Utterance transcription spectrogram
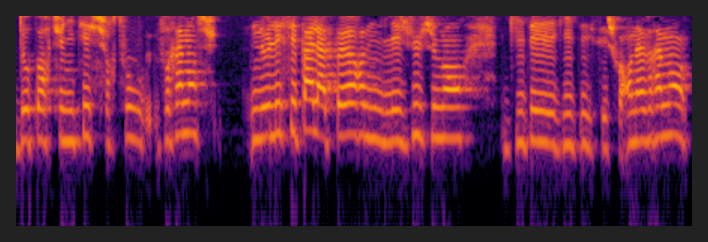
d'opportunités, surtout vraiment ne laissez pas la peur ni les jugements guider, guider ces choix. On a vraiment,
